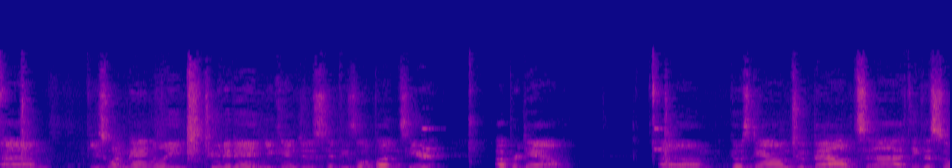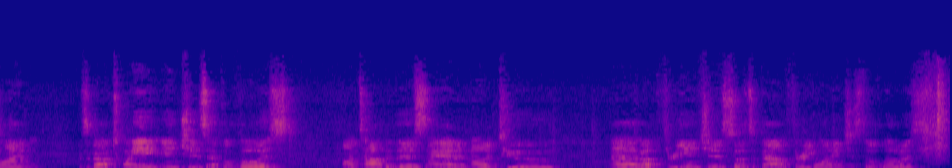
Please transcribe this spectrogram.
um, if you just want to manually tune it in, you can just hit these little buttons here, up or down. Um, goes down to about, uh, I think this one is about 28 inches at the lowest on top of this, and I added another two, uh, about three inches, so it's about 31 inches to the lowest.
